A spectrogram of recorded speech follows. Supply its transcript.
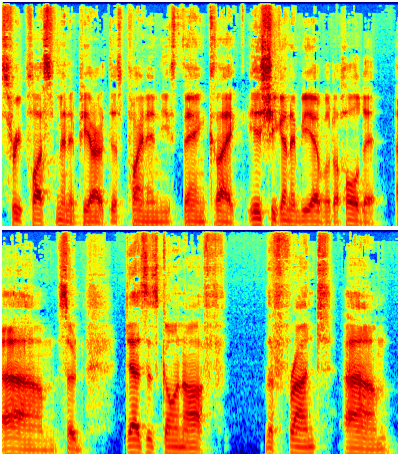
three plus minute PR at this point, and you think like, is she going to be able to hold it? Um, so Des is going off the front. Um,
